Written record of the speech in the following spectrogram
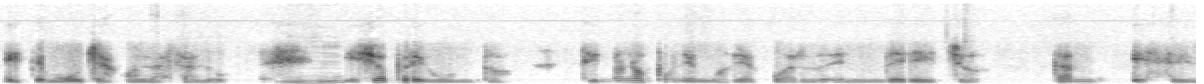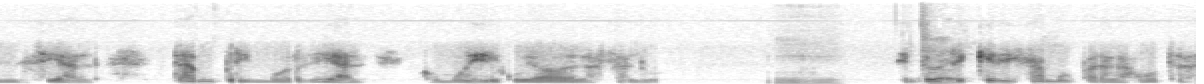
este, muchas con la salud. Y yo pregunto, si no nos ponemos de acuerdo en un derecho tan esencial, tan primordial como es el cuidado de la salud, entonces, ¿qué dejamos para las otras?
